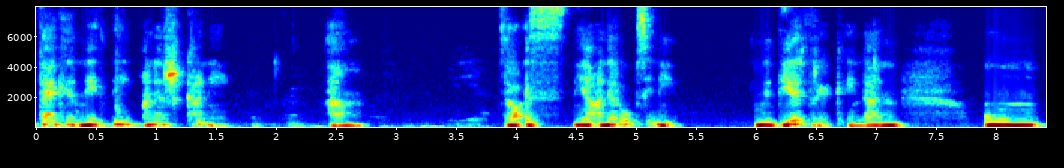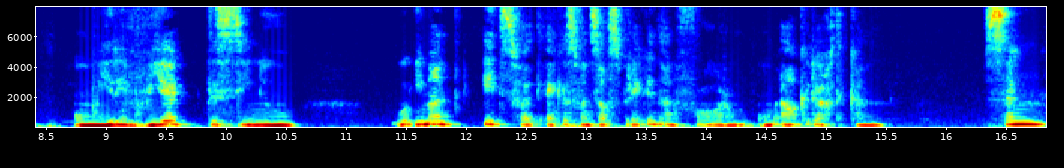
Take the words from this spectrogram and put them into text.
baie keer net nie anders kan nie. Um daar is nie 'n ander opsie nie. Jy moet deurdruk en dan om om hierdie week te sien hoe hoe iemand iets wat ek as vanselfsprekend aanvaar om, om elke dag te kan sing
